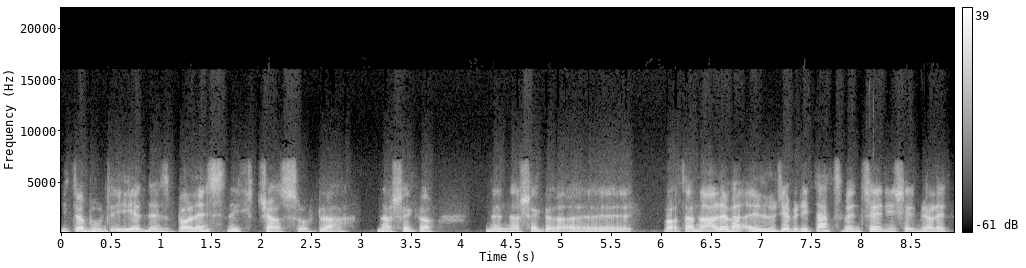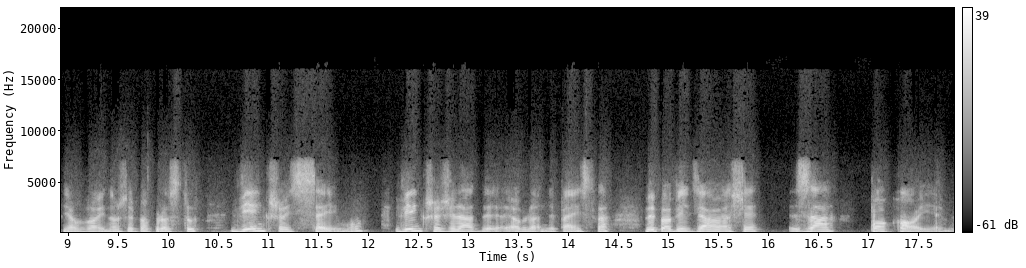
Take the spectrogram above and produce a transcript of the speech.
I to był jeden z bolesnych ciosów dla naszego, naszego wodza. No ale ludzie byli tak zmęczeni siedmioletnią wojną, że po prostu większość Sejmu, większość Rady Obrony Państwa wypowiedziała się za pokojem,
